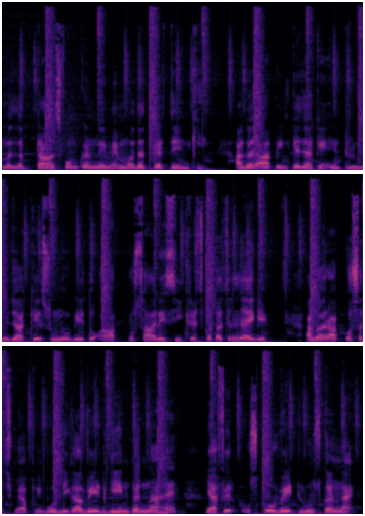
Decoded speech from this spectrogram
मतलब ट्रांसफॉर्म करने में मदद करते हैं इनकी। अगर आप इनके जाके इंटरव्यू जाके सुनोगे तो आपको सारे सीक्रेट्स पता चल जाएँगे। अगर आपको सच में अपनी बॉडी का वेट गेन करना है, या फिर उसको वेट लूज़ करना है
